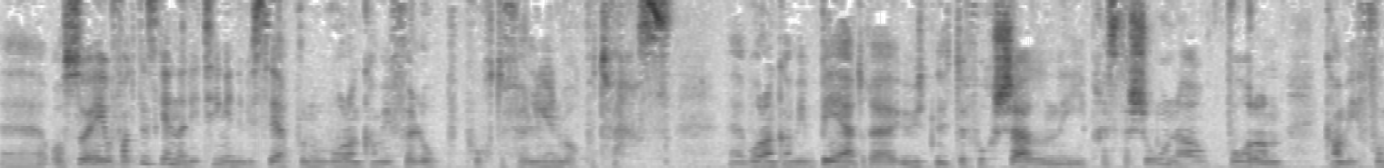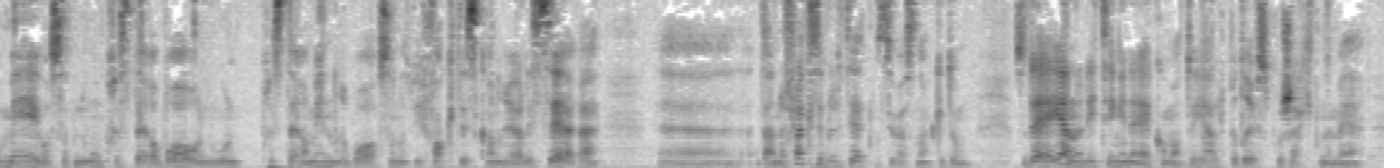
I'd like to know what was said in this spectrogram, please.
Eh, og så er jo faktisk en av de tingene vi ser på nå, hvordan kan vi følge opp porteføljen vår på tvers. Eh, hvordan kan vi bedre utnytte forskjellen i prestasjoner? Hvordan kan vi få med oss at noen presterer bra og noen presterer mindre bra, sånn at vi faktisk kan realisere eh, denne fleksibiliteten som vi har snakket om. Så det er en av de tingene jeg kommer til å hjelpe driftsprosjektene med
